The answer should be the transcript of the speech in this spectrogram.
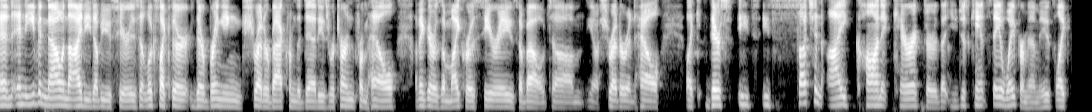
and and even now in the IDW series, it looks like they're they're bringing Shredder back from the dead. He's returned from hell. I think there was a micro series about um, you know Shredder in hell. Like there's he's he's such an iconic character that you just can't stay away from him. He's like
